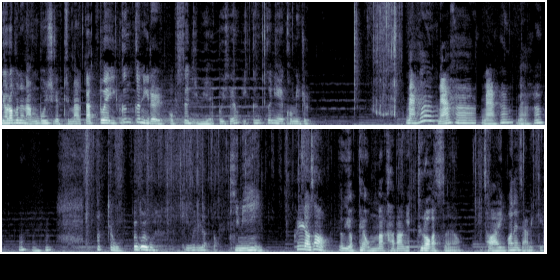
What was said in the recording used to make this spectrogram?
여러분은 안 보이시겠지만 나또의 이 끈끈이를 없애기 위해 보이세요? 이 끈끈이의 거미줄 마하 음, 음, 음. 흘렸다 김이 흘려서 여기 옆에 엄마 가방에 들어갔어요. 저 아이는 꺼내지 않을게요.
